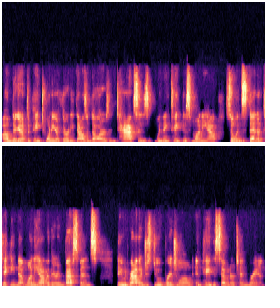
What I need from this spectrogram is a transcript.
um, they're going to have to pay twenty or thirty thousand dollars in taxes when they take this money out. So instead of taking that money out of their investments, they would rather just do a bridge loan and pay the seven or ten grand.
